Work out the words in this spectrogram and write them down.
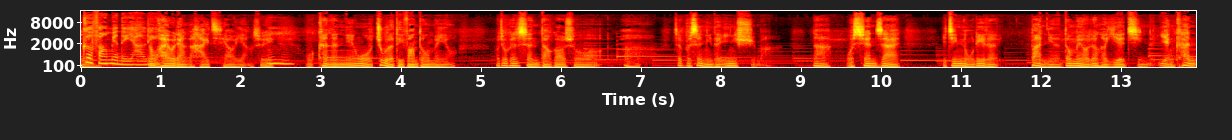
各方面的压力。那我还有两个孩子要养，所以我可能连我住的地方都没有。我就跟神祷告说：“呃，这不是你的应许吗？那我现在已经努力了半年了，都没有任何业绩，眼看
